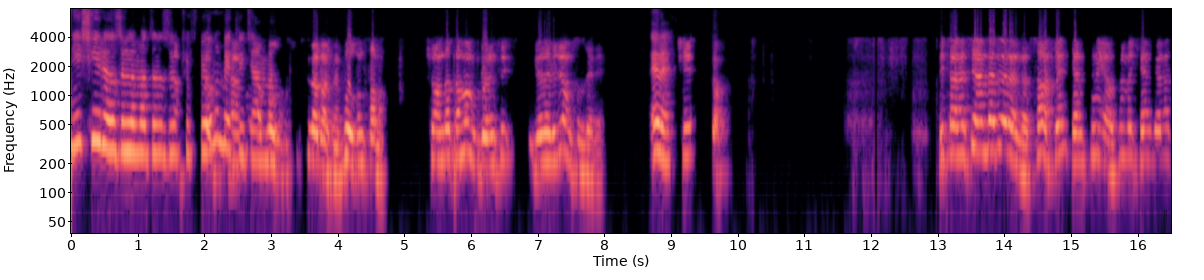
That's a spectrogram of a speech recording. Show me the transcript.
Niye şiiri hazırlamadınız Zülküf Bey? Onu bekleyeceğim ben? Buldum. Kusura bakmayın. Buldum tamam. Şu anda tamam mı? Görüntü görebiliyor musunuz beni? Evet. Şey yok. Bir tanesi Enver Ören'de. Sahken kendisine yazdım ve kendilerine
